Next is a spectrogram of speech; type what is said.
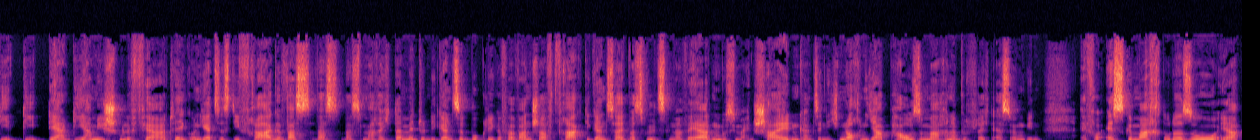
Die, die, der, die haben die Schule fertig und jetzt ist die Frage, was, was, was mache ich damit? Und die ganze bucklige Verwandtschaft fragt die ganze Zeit, was willst du mal werden? Muss ich mal entscheiden? Kannst du nicht noch ein Jahr Pause machen? Dann wird vielleicht erst irgendwie ein FOS gemacht oder so, ja.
